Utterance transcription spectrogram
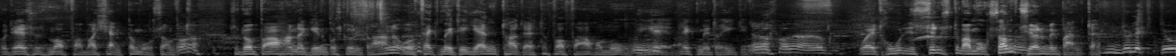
Og det syntes morfar var kjempemorsomt. Ja. Så da bar han meg inn på skuldrene og fikk meg til å gjenta dette for far og mor. Jævlig med drit i dag. det jo Og jeg tror de syntes det var morsomt, selv om jeg bante. Du lekte jo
